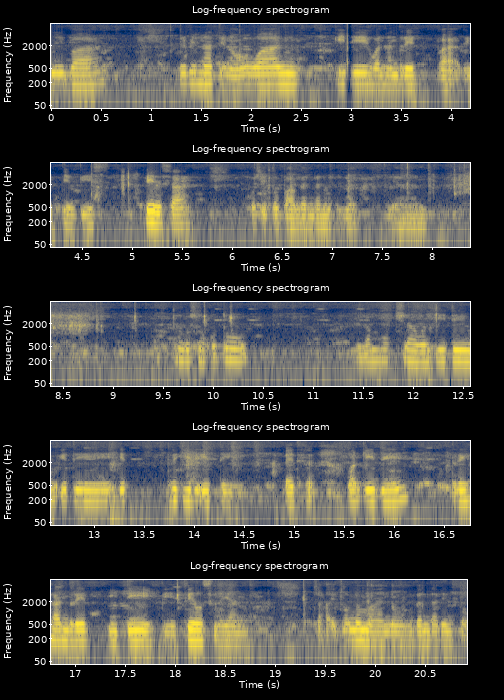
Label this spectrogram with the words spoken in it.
Diba? Reveal natin, oh. 1 KD, 100 pa. 15 piece. Pills, ha. Tapos ito pa, ang ganda ng kulay. Ayan. Ito, gusto ko to. Lamot siya. 1 KD, 80, 3 KD, 80. Ay, 1 KD, 380. Feels na yan. Tsaka ito naman, no, ganda rin to.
